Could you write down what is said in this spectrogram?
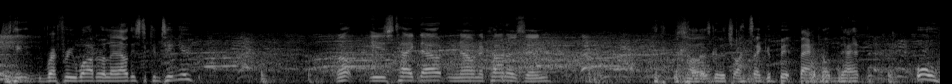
Do you think referee Wada will allow this to continue? Well, he's tagged out, and now Nakano's in. Nakano's going to try and take a bit back on that. Oh.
